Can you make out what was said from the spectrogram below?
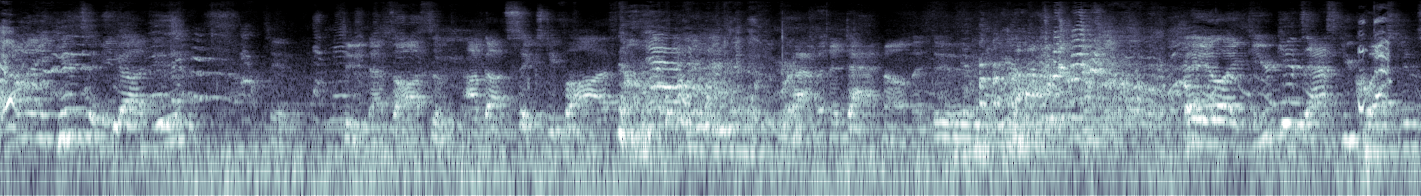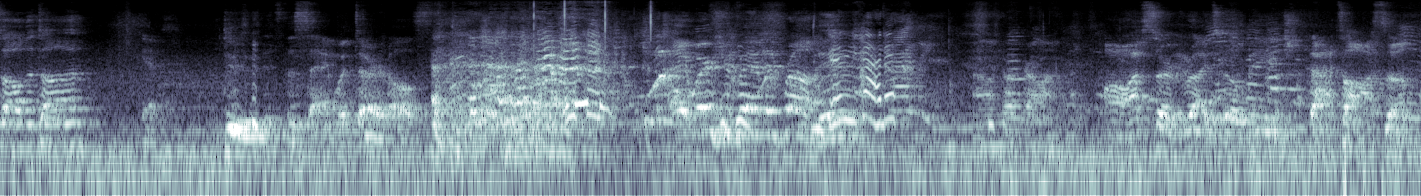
How many kids have you got, dude? Dude, that's awesome. I've got 65. We're having a dad moment, dude. hey, like, do your kids ask you questions all the time? Yes. Dude, it's the same with turtles. hey, where's your family from, dude? Good, you got it. Oh, Oh, I've served Riceville Beach. That's awesome.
